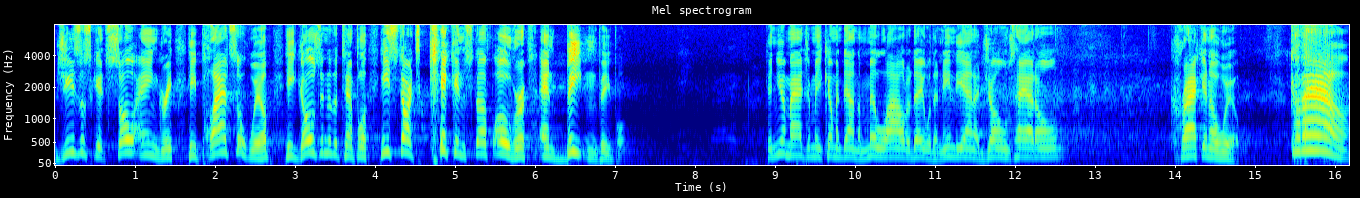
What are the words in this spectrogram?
Jesus gets so angry, he plats a whip, he goes into the temple, he starts kicking stuff over and beating people. Can you imagine me coming down the middle aisle today with an Indiana Jones hat on, cracking a whip? Come out!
